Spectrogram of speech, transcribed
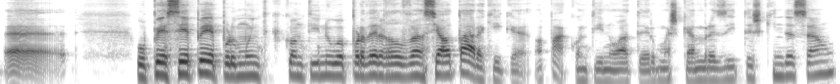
Uh, o PCP, por muito que continue a perder relevância autárquica, opa, continua a ter umas câmarasitas que ainda são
